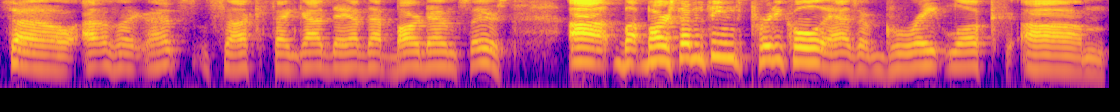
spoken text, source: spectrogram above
so I was like, that's suck. Thank God they have that bar downstairs. Uh, but bar 17 is pretty cool. It has a great look. Um,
